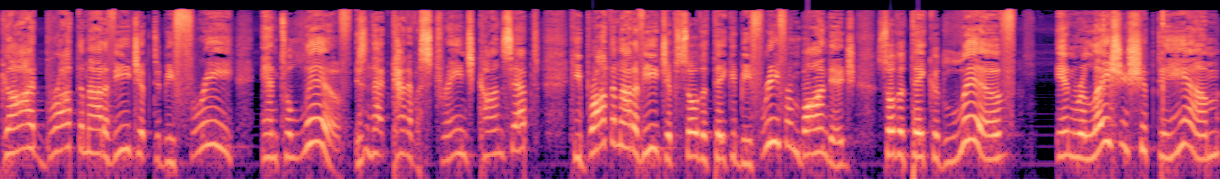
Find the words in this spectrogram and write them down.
God brought them out of Egypt to be free and to live. Isn't that kind of a strange concept? He brought them out of Egypt so that they could be free from bondage, so that they could live in relationship to Him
